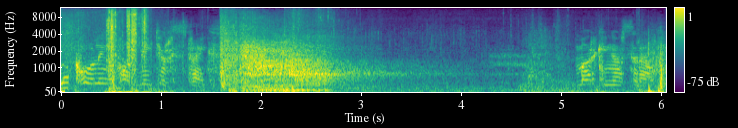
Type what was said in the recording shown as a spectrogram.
We calling upon nature's strength. Marking our surroundings.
